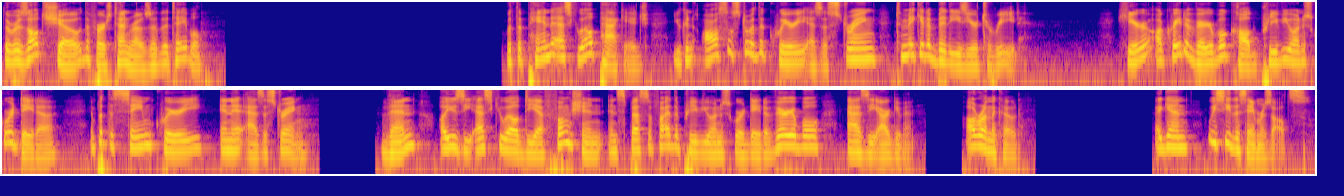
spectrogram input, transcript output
The results show the first 10 rows of the table. With the Panda SQL package, you can also store the query as a string to make it a bit easier to read. Here, I'll create a variable called preview underscore data and put the same query in it as a string. Then, I'll use the SQLDF function and specify the preview underscore data variable as the argument. I'll run the code. Again, we see the same results.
